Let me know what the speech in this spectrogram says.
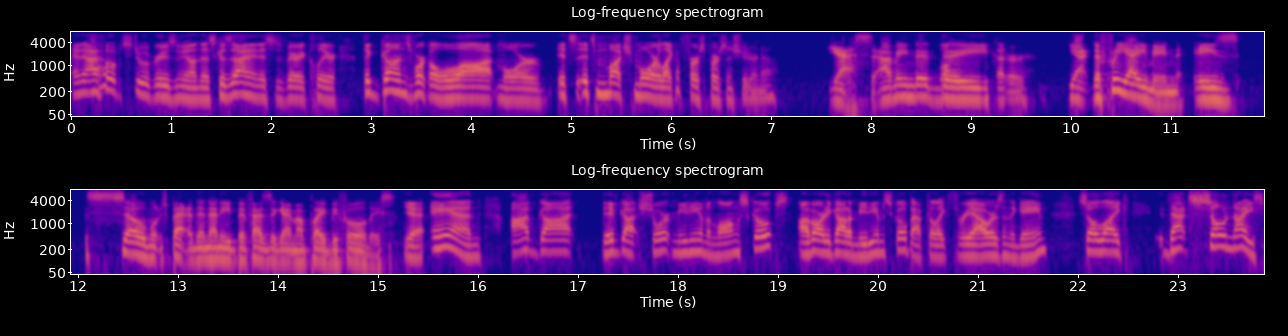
and I hope Stu agrees with me on this because I think this is very clear. The guns work a lot more. It's it's much more like a first person shooter now. Yes, I mean the the Better. yeah the free aiming is so much better than any Bethesda game I've played before this. Yeah, and I've got they've got short, medium, and long scopes. I've already got a medium scope after like three hours in the game. So like that's so nice.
